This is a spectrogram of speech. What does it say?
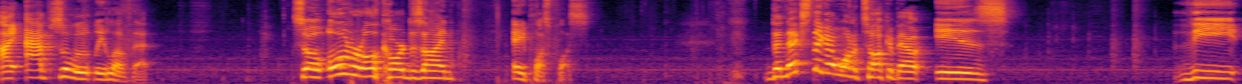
I absolutely love that. So overall card design, A plus plus. The next thing I want to talk about is the.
